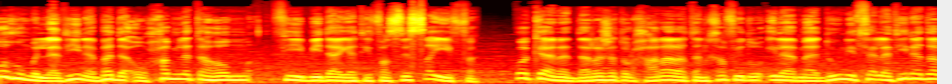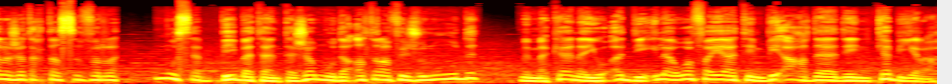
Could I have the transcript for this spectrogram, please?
وهم الذين بدأوا حملتهم في بداية فصل الصيف. وكانت درجة الحرارة تنخفض إلى ما دون 30 درجة تحت الصفر مسببة تجمد أطراف الجنود مما كان يؤدي إلى وفيات بأعداد كبيرة.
